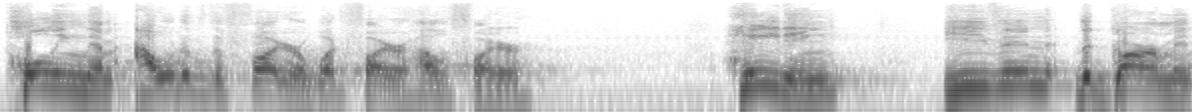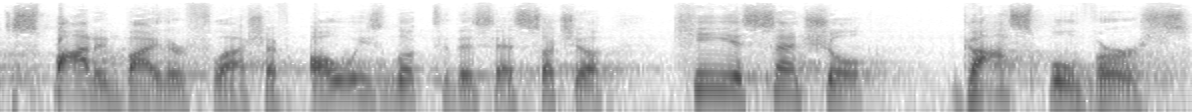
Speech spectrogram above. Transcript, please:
Pulling them out of the fire. What fire? Hellfire. Hating even the garment spotted by their flesh. I've always looked to this as such a key essential gospel verse.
